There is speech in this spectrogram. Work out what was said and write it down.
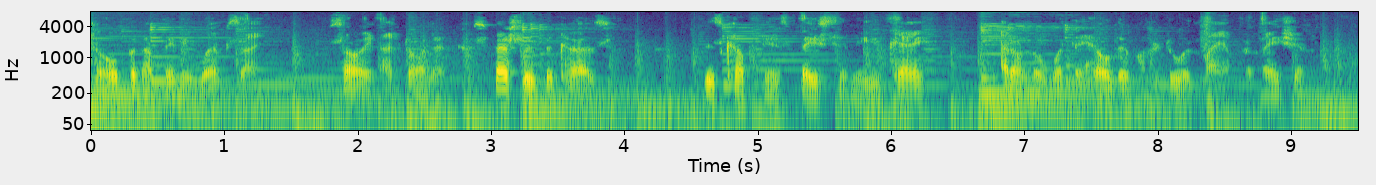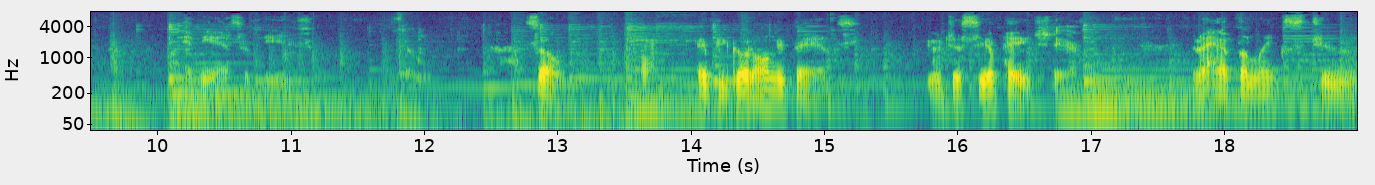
to open up any website. Sorry, not doing it, especially because this company is based in the UK. I don't know what the hell they're going to do with my information. And the answer is no. So, if you go to OnlyFans, you'll just see a page there. It'll have the links to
